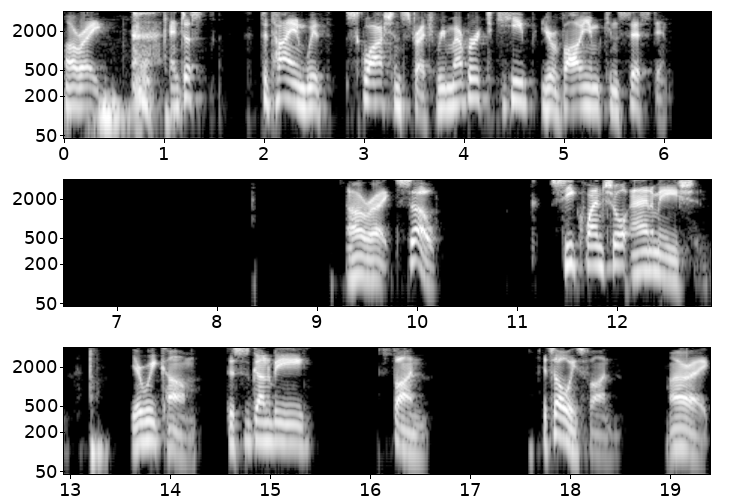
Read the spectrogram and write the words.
All right, and just to tie in with squash and stretch, remember to keep your volume consistent. All right, so sequential animation. Here we come. This is going to be fun. It's always fun. All right.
